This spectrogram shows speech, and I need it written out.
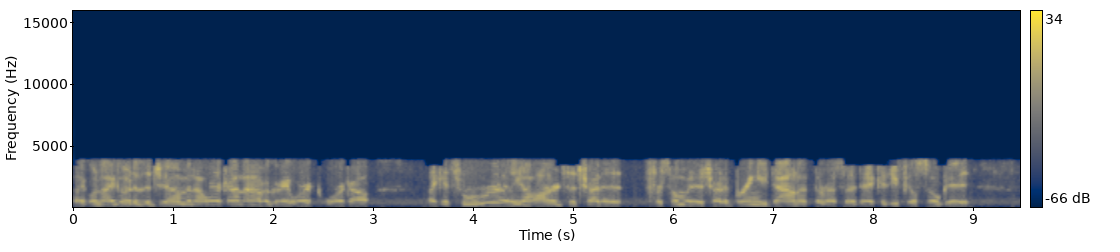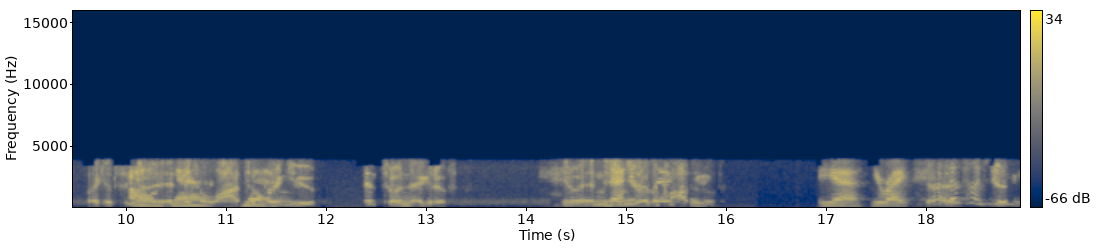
like when I go to the gym and I work out and I have a great work workout, like it's really hard to try to for somebody to try to bring you down at the rest of the day because you feel so good. Like it's you know oh, it yes, takes a lot yes. to bring you into a negative. You know, and, and you're the so positive. True. Yeah, you're right. Yeah, Sometimes you're, you,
